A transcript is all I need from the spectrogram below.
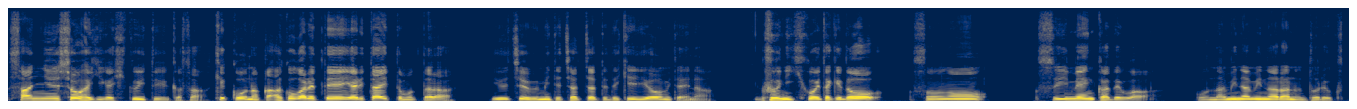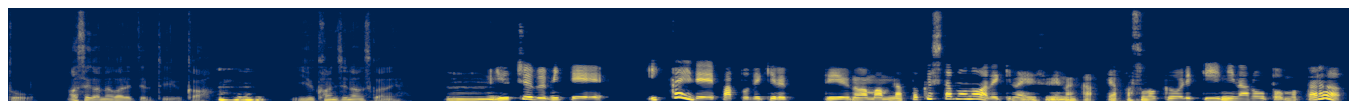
参入障壁が低いというかさ、結構なんか憧れてやりたいと思ったら、YouTube 見てちゃっちゃってできるよ、みたいな、風に聞こえたけど、その、水面下では、こう、並々ならぬ努力と汗が流れてるというか、いう感じなんですかね。うん、YouTube 見て、一回でパッとできるっていうのは、まあ、納得したものはできないですね。なんか、やっぱそのクオリティになろうと思ったら、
